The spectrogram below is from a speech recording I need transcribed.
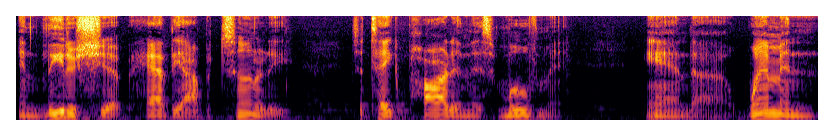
in leadership had the opportunity to take part in this movement. And uh, women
